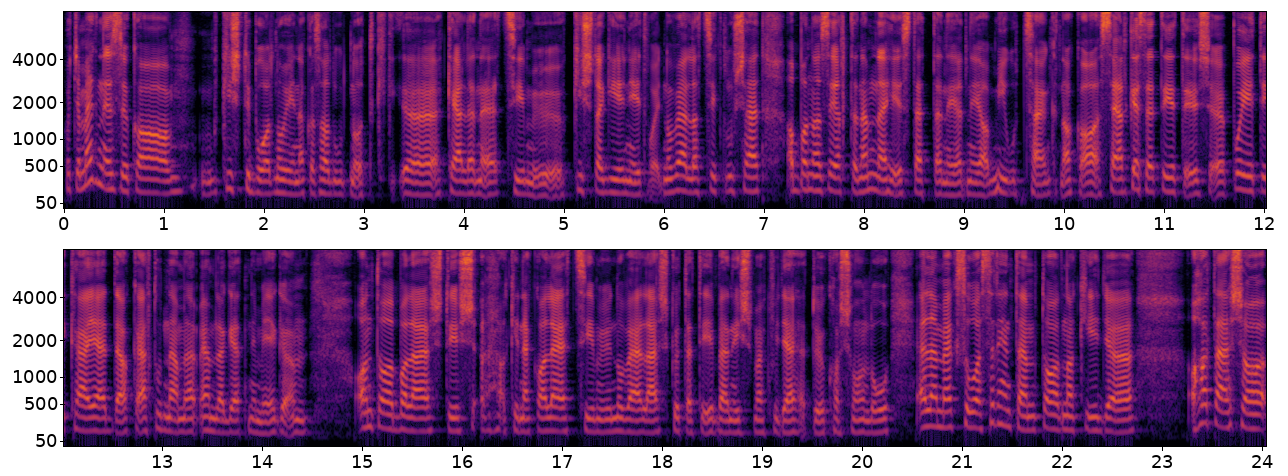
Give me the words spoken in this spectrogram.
Hogyha megnézzük a Kis Tibor Noénak az Adudnot kellene című kistegényét, vagy novellaciklusát, abban azért nem nehéz tetten érni a mi utcánknak a szerkezetét és poétikáját, de akár tudnám emlegetni még Antal Balást is, akinek a Le című novellás kötetében is megfigyelhetők hasonló elemek. Szóval szerintem Tarnak így a hatása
